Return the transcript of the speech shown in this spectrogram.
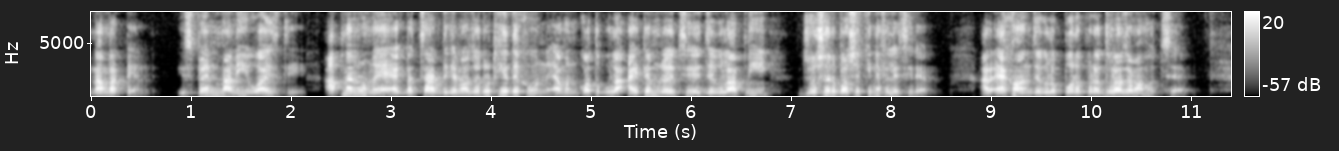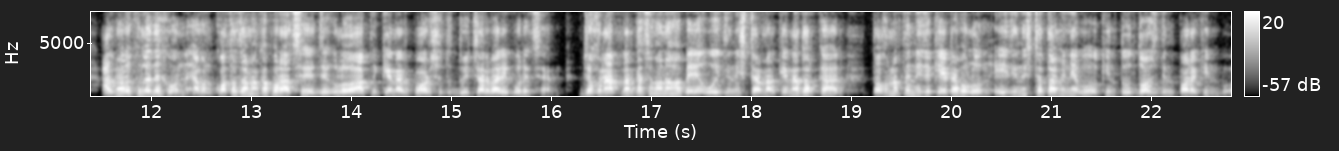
Number ten spend money wisely আপনার রুমে একবার চারদিকে নজর উঠিয়ে দেখুন এমন কতগুলো আইটেম রয়েছে যেগুলো আপনি জোশের বসে কিনে ফেলেছিলেন। আর এখন যেগুলো পরে পরে ধুলা জমা হচ্ছে। আলমারি খুলে দেখুন এমন কত জামা কাপড় আছে যেগুলো আপনি কেনার পর শুধু দুই, চার চারবারই পরেছেন। যখন আপনার কাছে মনে হবে ওই জিনিসটা আমার কেনা দরকার, তখন আপনি নিজেকে এটা বলুন, এই জিনিসটা তো আমি নেব, কিন্তু দশ দিন পরে কিনবো।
